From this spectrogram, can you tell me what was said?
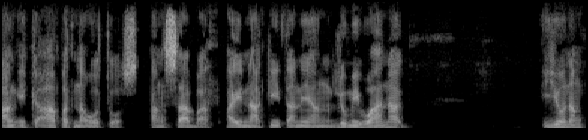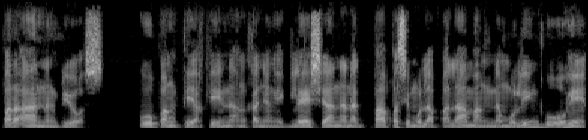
Ang ikaapat na utos, ang Sabath, ay nakita niyang lumiwanag. Iyon ang paraan ng Diyos upang tiyakin na ang kanyang iglesia na nagpapasimula pa lamang na muling buuhin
